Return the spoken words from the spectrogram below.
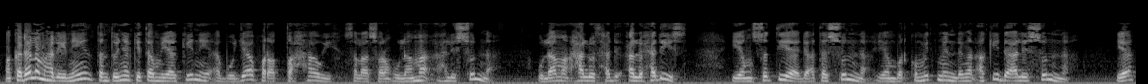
Maka dalam hal ini tentunya kita meyakini Abu Ja'far At-Tahawi salah seorang ulama ahli sunnah ulama ahli hadis yang setia di atas sunnah yang berkomitmen dengan akidah ahli sunnah ya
